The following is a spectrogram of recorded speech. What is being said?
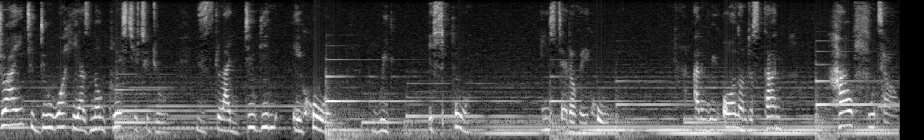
Trying to do what He has not graced you to do is like digging a hole with a spoon instead of a hole. And we all understand how futile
